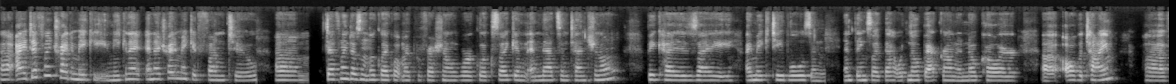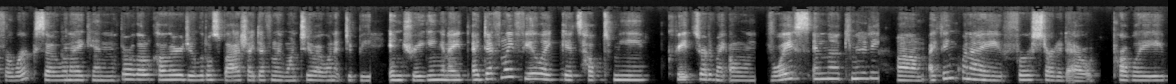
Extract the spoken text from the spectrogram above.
Uh, I definitely try to make it unique and I, and I try to make it fun too. Um, definitely doesn't look like what my professional work looks like and, and that's intentional because I I make tables and and things like that with no background and no color uh, all the time uh, for work. So when I can throw a little color, do a little splash, I definitely want to. I want it to be intriguing, and I I definitely feel like it's helped me create sort of my own voice in the community. Um, I think when I first started out, probably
